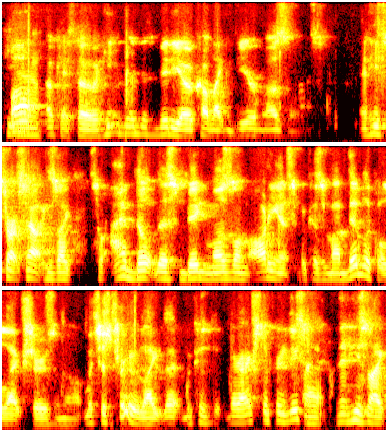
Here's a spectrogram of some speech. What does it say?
he, Well- okay, so he did this video called like Dear Muslims, and he starts out, he's like, so I built this big Muslim audience because of my biblical lectures and all, which is true, like that because they're actually pretty decent. And then he's like.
